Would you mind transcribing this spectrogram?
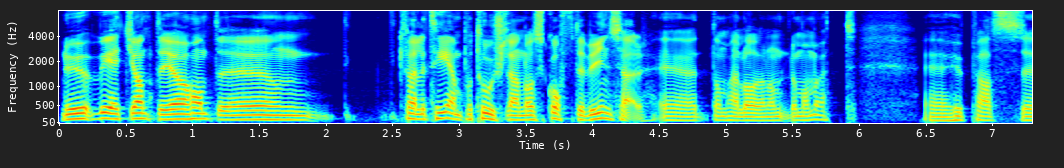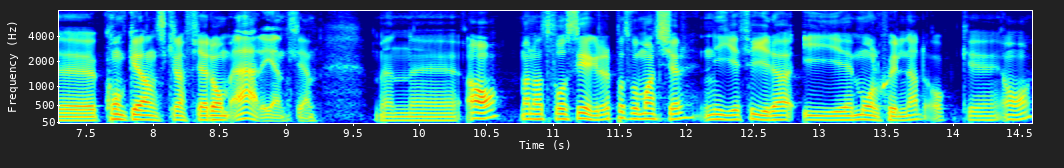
Nu vet jag inte, jag har inte eh, kvaliteten på Torslanda och Skoftebyns här, eh, de här lagen de, de har mött. eh, hur pass eh, konkurrenskraftiga de är egentligen. Men eh, ja, man har två segrar på två matcher, 9-4 i målskillnad och eh, ja,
